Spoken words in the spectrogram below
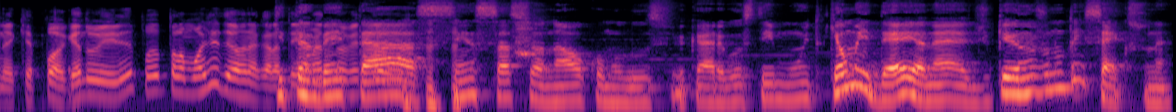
né? Que, pô, Gandolfini, pelo amor de Deus, né, cara? Que tem também tá sensacional como Lúcifer, cara. Eu gostei muito. Que é uma ideia, né, de que anjo não tem sexo, né?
